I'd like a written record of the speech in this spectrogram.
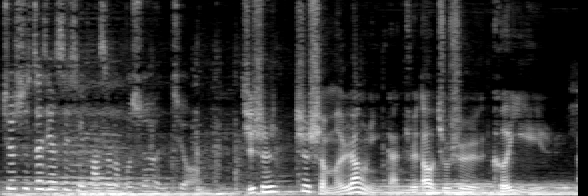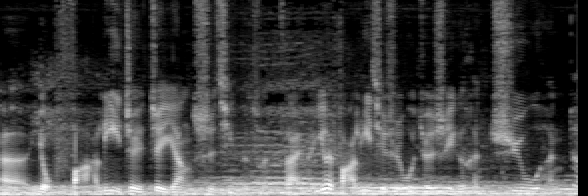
就是这件事情发生的不是很久，其实是什么让你感觉到就是可以呃有法力这这样事情的存在呢？因为法力其实我觉得是一个很虚无、很对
